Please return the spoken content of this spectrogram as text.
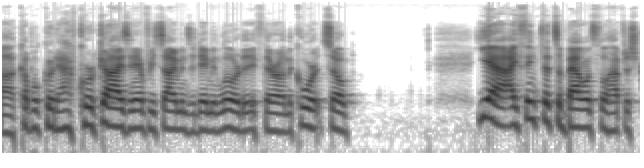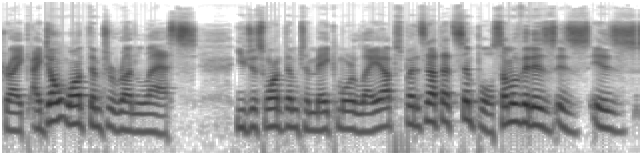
a uh, couple good half court guys and Anfernee Simons and Damian Lillard if they're on the court. So yeah, I think that's a balance they'll have to strike. I don't want them to run less. You just want them to make more layups, but it's not that simple. Some of it is is is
